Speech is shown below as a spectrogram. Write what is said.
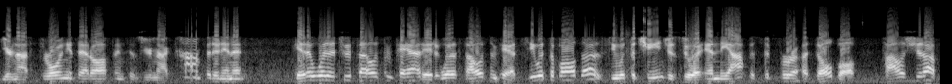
you're not throwing it that often because you're not confident in it, hit it with a 2,000 pad, hit it with a 1,000 pad, see what the ball does, see what the changes do it, and the opposite for a dull ball. Polish it up,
